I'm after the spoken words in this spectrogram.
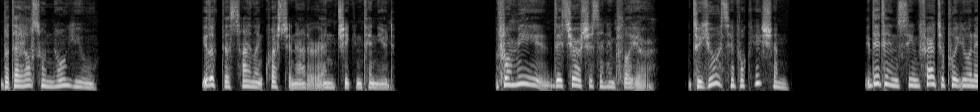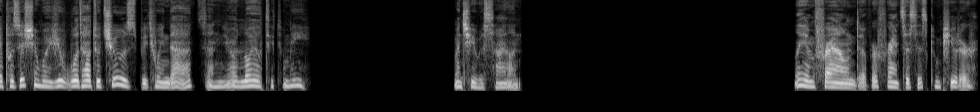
but I also know you. He looked a silent question at her, and she continued. For me, the church is an employer. To you, it's a vocation. It didn't seem fair to put you in a position where you would have to choose between that and your loyalty to me. When she was silent, Liam frowned over Frances's computer.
